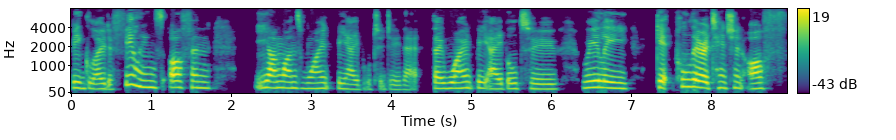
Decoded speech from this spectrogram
big load of feelings, often young ones won't be able to do that. They won't be able to really get pull their attention off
